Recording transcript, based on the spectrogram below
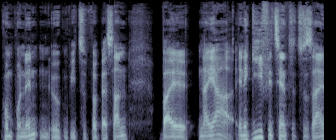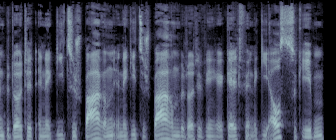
Komponenten irgendwie zu verbessern, weil, naja, energieeffizienter zu sein bedeutet Energie zu sparen, Energie zu sparen bedeutet weniger Geld für Energie auszugeben,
